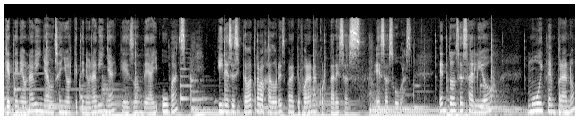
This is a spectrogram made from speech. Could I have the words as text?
que tenía una viña, un señor que tenía una viña, que es donde hay uvas, y necesitaba trabajadores para que fueran a cortar esas, esas uvas. Entonces salió muy temprano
